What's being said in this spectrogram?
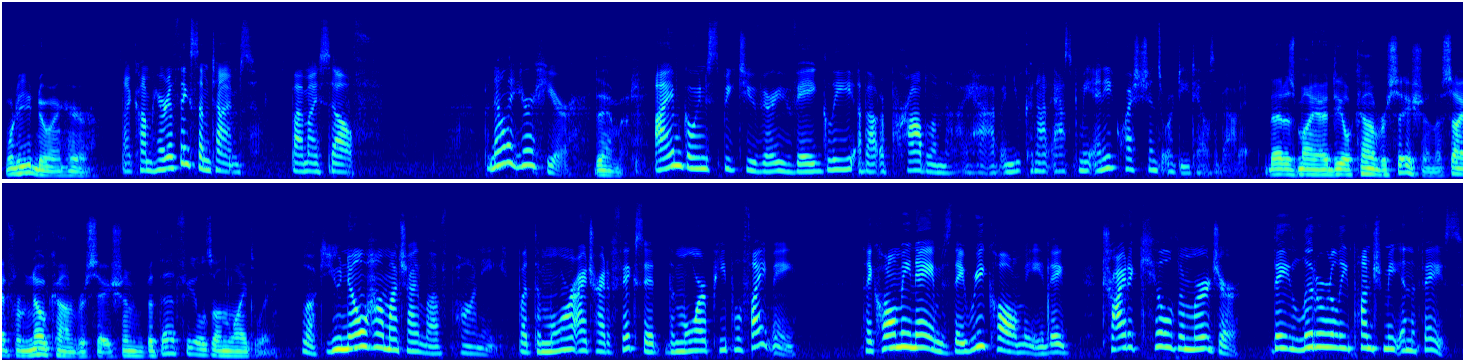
What are you doing here? I come here to think sometimes, by myself. But now that you're here, Damn it. I am going to speak to you very vaguely about a problem that I have, and you cannot ask me any questions or details about it. That is my ideal conversation, aside from no conversation, but that feels unlikely. Look, you know how much I love Pawnee, but the more I try to fix it, the more people fight me. They call me names, they recall me, they try to kill the merger. They literally punch me in the face.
